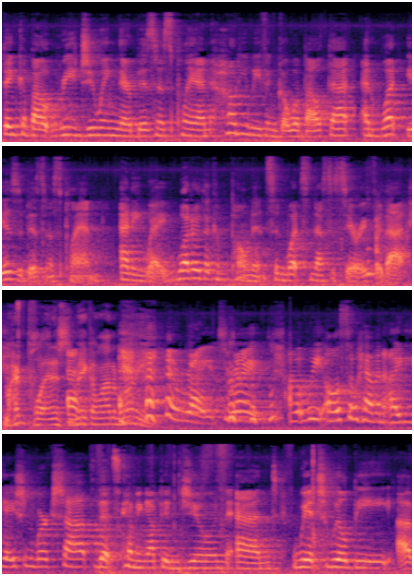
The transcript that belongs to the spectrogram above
think about redoing their business plan, how do you even go about that? And what is a business plan anyway? What are the components and what's necessary for that? My plan is to make a lot of money. right, right. But we also have an ideation workshop that's coming up in June, and which will be uh,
